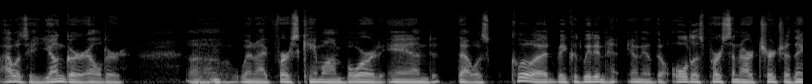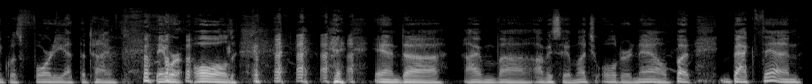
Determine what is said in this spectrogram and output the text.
I was a younger elder uh, when I first came on board, and that was good because we didn't. You know, the oldest person in our church, I think, was forty at the time. They were old, and uh, I'm uh, obviously much older now. But back then,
